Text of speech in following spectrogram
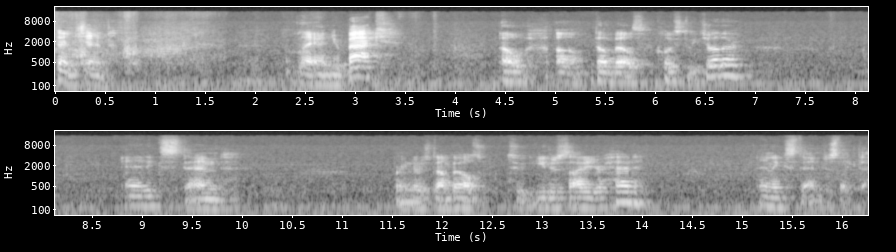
extension. Lay on your back, el- um, dumbbells close to each other, and extend. Bring those dumbbells to either side of your head and extend just like that.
